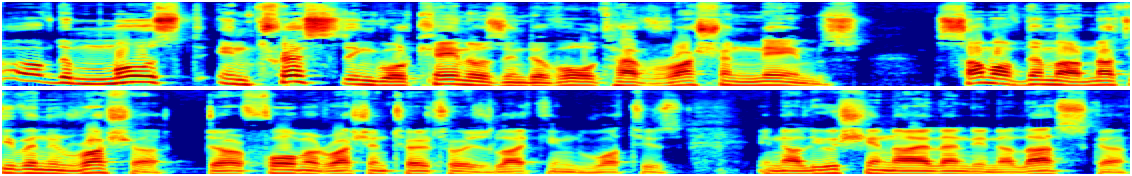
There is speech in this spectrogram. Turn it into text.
Some of the most interesting volcanoes in the world have Russian names. Some of them are not even in Russia. They are former Russian territories, like in what is in Aleutian Island in Alaska,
